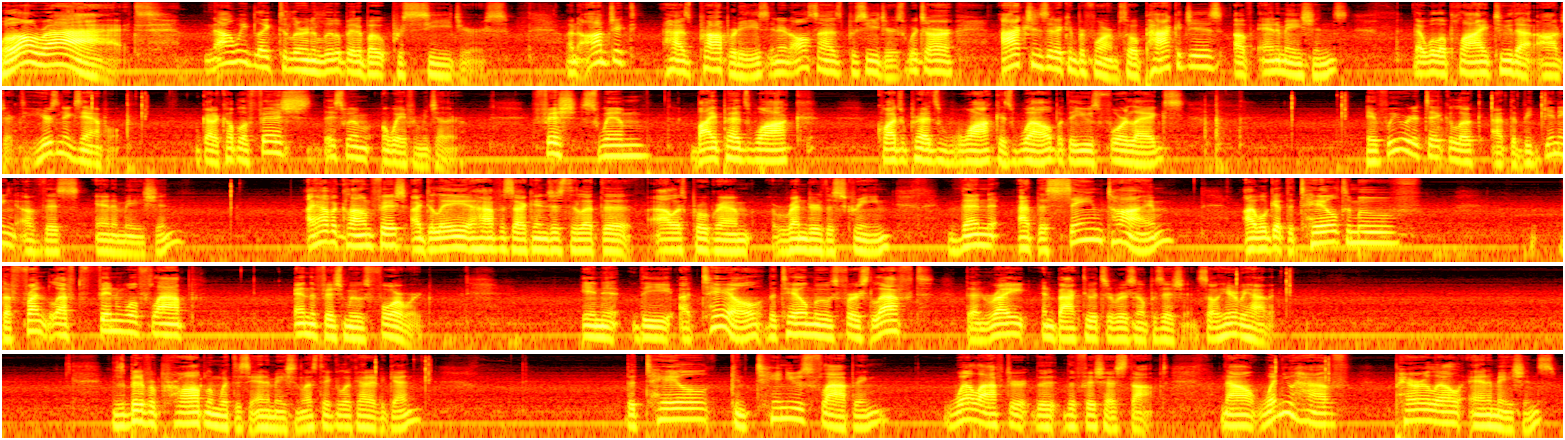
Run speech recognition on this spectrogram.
Well, all right. Now we'd like to learn a little bit about procedures. An object has properties and it also has procedures, which are actions that it can perform. So packages of animations that will apply to that object. Here's an example. We've got a couple of fish. They swim away from each other. Fish swim, bipeds walk, quadrupeds walk as well, but they use four legs. If we were to take a look at the beginning of this animation, I have a clownfish. I delay a half a second just to let the Alice program render the screen. Then at the same time, I will get the tail to move, the front left fin will flap, and the fish moves forward. In the uh, tail, the tail moves first left, then right, and back to its original position. So here we have it. There's a bit of a problem with this animation. Let's take a look at it again. The tail continues flapping well after the, the fish has stopped. Now, when you have parallel animations,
